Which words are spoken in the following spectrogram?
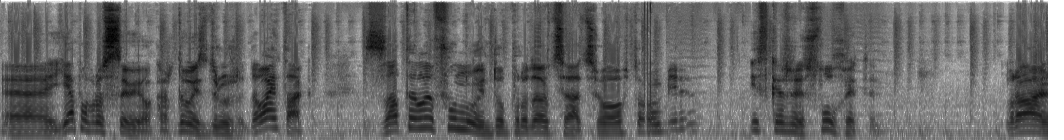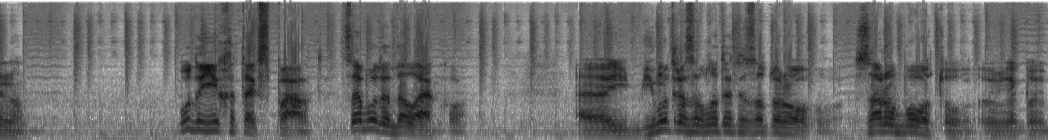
е, я попросив його, кажу, дивись, друже, давай так. Зателефонуй до продавця цього автомобіля і скажи: слухайте, реально, буде їхати експерт, це буде далеко. Е, Йому треба заплатити за дорогу, за роботу. е, Якби.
